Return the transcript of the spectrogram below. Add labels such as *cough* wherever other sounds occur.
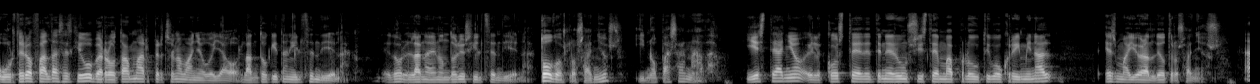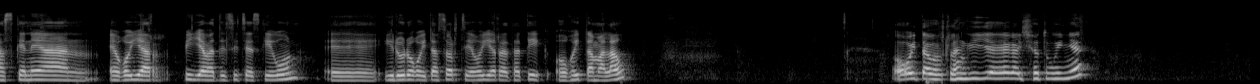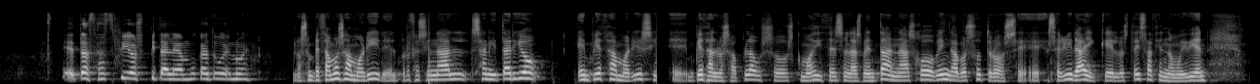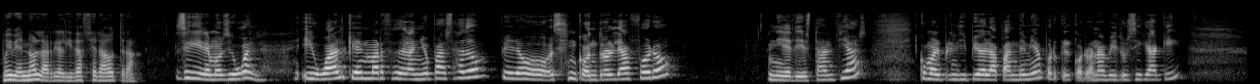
Urtero falta zezkigu berrotamar pertsona baino gehiago, lantokitan hiltzen dienak, edo lanaren ondorioz hiltzen dienak, todos los años, y no pasa nada. Y este año el coste de tener un sistema productivo criminal es mayor al de otros años. Azkenean egoiar pila bat izitzezkigun, e, irurogeita zortzi egoiarratatik hogeita malau. Hogeita bost langile gaixotu ginen, eta zazpi ospitalean bukatu genuen. Nos empezamos a morir. El profesional sanitario empieza a morirse. Eh, empiezan los aplausos, como dices, en las ventanas. Jo, venga, vosotros, eh, seguir ahí, que lo estáis haciendo muy bien. Muy bien, ¿no? La realidad era otra. Seguiremos igual. Igual que en marzo del año pasado, pero sin control de aforo ni de distancias, como al principio de la pandemia, porque el coronavirus sigue aquí,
